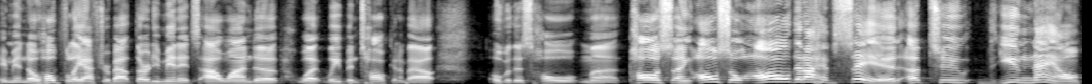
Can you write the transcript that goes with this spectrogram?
Amen. No, hopefully after about 30 minutes, I'll wind up what we've been talking about over this whole month. Paul's saying, also, all that I have said up to you now,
